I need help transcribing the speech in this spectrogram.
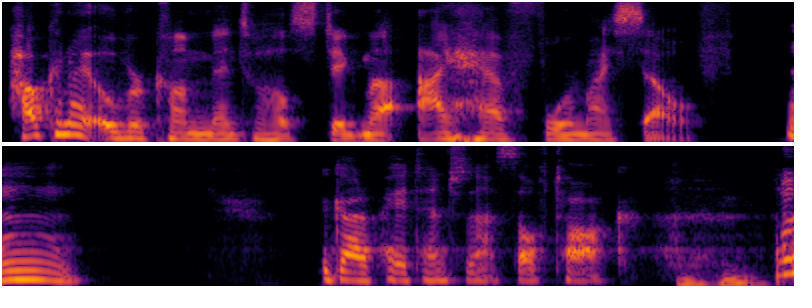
how can I overcome mental health stigma I have for myself? Mm. You got to pay attention to that self talk. Mm-hmm.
